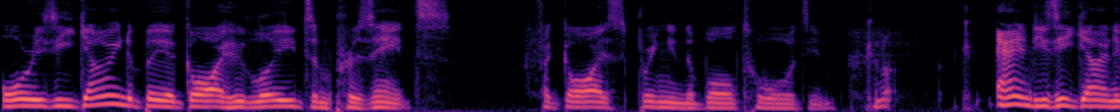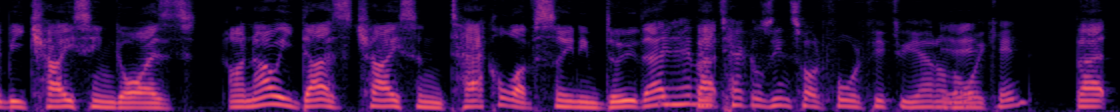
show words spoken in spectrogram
or is he going to be a guy who leads and presents for guys bringing the ball towards him? Can I, And is he going to be chasing guys? I know he does chase and tackle. I've seen him do that. And how many tackles inside forward 50 out on the weekend? but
